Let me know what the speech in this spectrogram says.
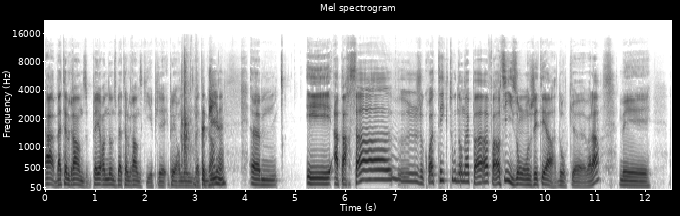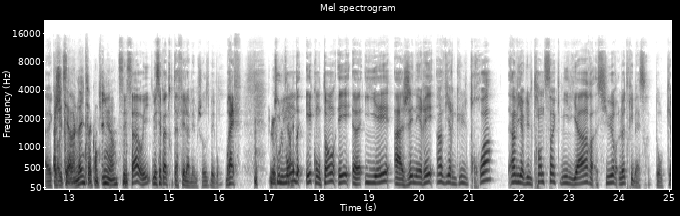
ah, Battlegrounds, PlayerUnknown's Battlegrounds, qui est PlayerUnknown's Battlegrounds. Euh, et à part ça, euh, je crois Take-Two n'en a pas. Enfin, si, ils ont GTA, donc euh, voilà. Mais. Avec ah, GTA Online, ça continue. Hein. C'est ça, oui. Mais c'est pas tout à fait la même chose, mais bon. Bref, tout le monde est content et EA a généré 1,3 1,35 milliard sur le trimestre. Donc,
